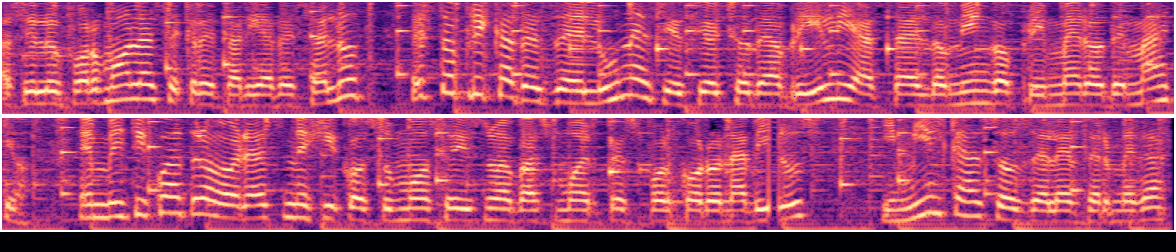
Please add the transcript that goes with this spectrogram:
así lo informó la Secretaría de Salud. Esto aplica desde el lunes 18 de abril y hasta el domingo 1 de mayo. En 24 horas, México sumó seis nuevas muertes por coronavirus y mil casos de la enfermedad.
